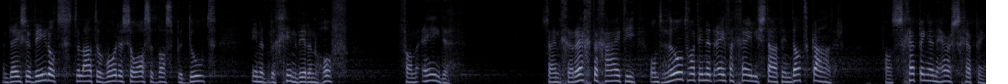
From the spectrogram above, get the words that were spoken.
En deze wereld te laten worden zoals het was bedoeld in het begin. Weer een hof van Ede. Zijn gerechtigheid die onthuld wordt in het evangelie staat in dat kader van schepping en herschepping.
